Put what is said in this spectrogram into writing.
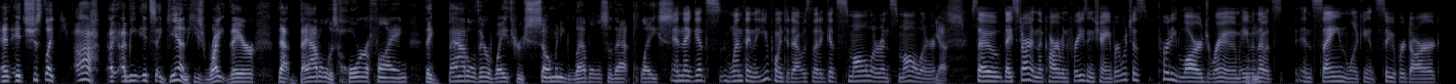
and it's just like ah I, I, mean it's again he's right there. That battle is horrifying. They battle their way through so many levels of that place. And that gets one thing that you pointed out was that it gets smaller and smaller. Yes. So they start in the carbon freezing chamber which is pretty large room even mm-hmm. though it's insane looking it's super dark.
